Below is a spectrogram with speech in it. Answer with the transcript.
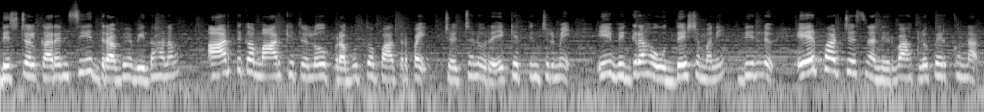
డిజిటల్ కరెన్సీ ద్రవ్య విధానం ఆర్థిక మార్కెట్లలో ప్రభుత్వ పాత్రపై చర్చను రేకెత్తించడమే ఈ విగ్రహ ఉద్దేశమని దీనిని ఏర్పాటు చేసిన నిర్వాహకులు పేర్కొన్నారు.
